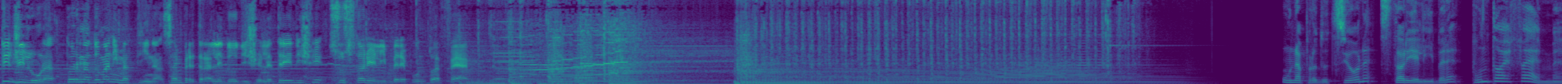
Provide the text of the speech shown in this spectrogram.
TG Luna torna domani mattina, sempre tra le 12 e le 13, su storielibere.fm. Una produzione storielibere.fm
